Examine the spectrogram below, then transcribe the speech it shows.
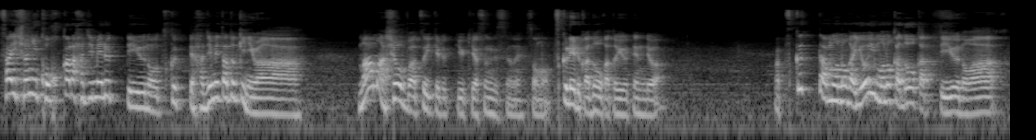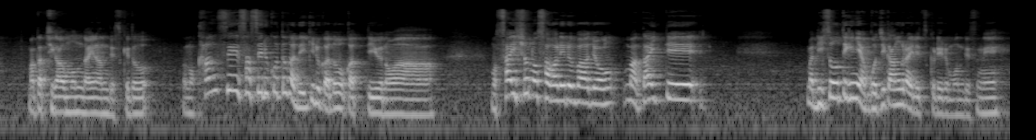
最初にここから始めるっていうのを作って始めた時には、まあまあ勝負はついてるっていう気がするんですよね。その、作れるかどうかという点では。まあ、作ったものが良いものかどうかっていうのは、また違う問題なんですけど、その完成させることができるかどうかっていうのは、もう最初の触れるバージョン、まあ大抵、まあ理想的には5時間ぐらいで作れるもんですね。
